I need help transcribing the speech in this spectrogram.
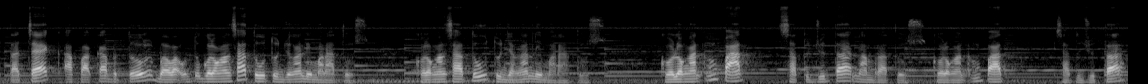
Kita cek apakah betul bahwa untuk golongan 1 tunjangan 500. Golongan 1 tunjangan 500. Golongan 4 1 juta 600. Golongan 4 1 juta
